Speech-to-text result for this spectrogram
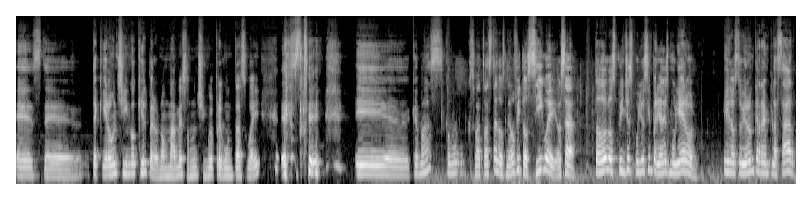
Este, te quiero un chingo kill, pero no mames, son un chingo de preguntas, güey. Este, y eh, ¿qué más? ¿Cómo se mató hasta los neófitos? Sí, güey, o sea, todos los pinches puyos imperiales murieron y los tuvieron que reemplazar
